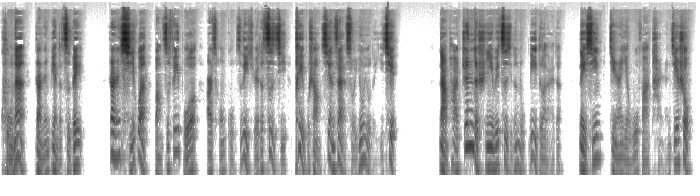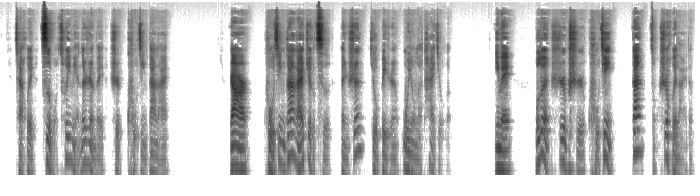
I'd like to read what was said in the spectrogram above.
苦难让人变得自卑，让人习惯妄自菲薄，而从骨子里觉得自己配不上现在所拥有的一切，哪怕真的是因为自己的努力得来的，内心竟然也无法坦然接受，才会自我催眠的认为是苦尽甘来。然而，苦尽甘来这个词本身就被人误用了太久了，因为。不论是不是苦尽甘，总是会来的。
